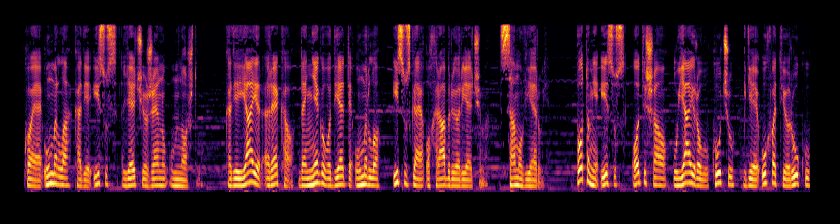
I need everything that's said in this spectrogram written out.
koja je umrla kad je Isus liječio ženu u mnoštvu. Kad je Jair rekao da je njegovo dijete umrlo, Isus ga je ohrabrio riječima, samo vjeruj. Potom je Isus otišao u Jairovu kuću gdje je uhvatio ruku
